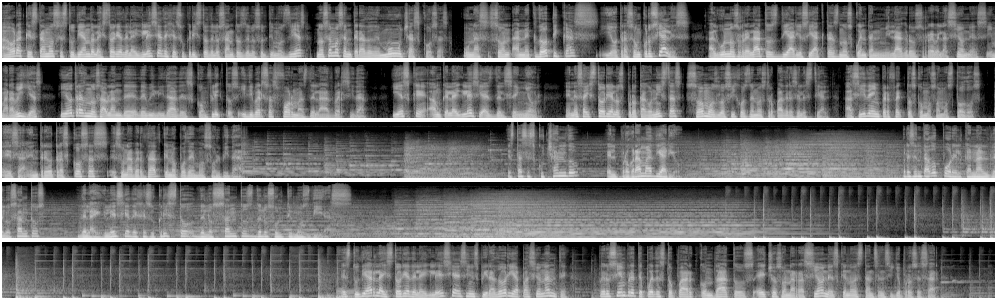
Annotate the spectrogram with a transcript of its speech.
Ahora que estamos estudiando la historia de la Iglesia de Jesucristo de los Santos de los Últimos Días, nos hemos enterado de muchas cosas. Unas son anecdóticas y otras son cruciales. Algunos relatos diarios y actas nos cuentan milagros, revelaciones y maravillas, y otras nos hablan de debilidades, conflictos y diversas formas de la adversidad. Y es que, aunque la Iglesia es del Señor, en esa historia los protagonistas somos los hijos de nuestro Padre Celestial, así de imperfectos como somos todos. Esa, entre otras cosas, es una verdad que no podemos olvidar. Estás escuchando el programa diario, presentado por el canal de los santos de la Iglesia de Jesucristo de los Santos de los Últimos Días. Estudiar la historia de la iglesia es inspirador y apasionante, pero siempre te puedes topar con datos, hechos o narraciones que no es tan sencillo procesar.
